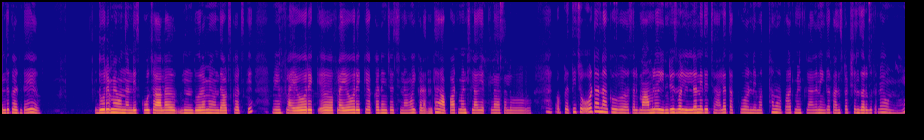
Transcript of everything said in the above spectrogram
ఎందుకంటే దూరమే ఉందండి స్కూల్ చాలా దూరమే ఉంది అవుట్స్కట్స్కి. మేము ఫ్లైఓవర్ ఎక్కి ఫ్లైఓవర్ ఎక్కి అక్కడి నుంచి వచ్చినాము. ఇక్కడంతా అపార్ట్మెంట్స్ లాగా ఎట్లా అసలు ప్రతి చోట నాకు అసలు మామూలుగా ఇండివిజువల్ ఇల్లు అనేది చాలా తక్కువ అండి. మొత్తం అపార్ట్మెంట్స్ లాగానే ఇంకా కన్స్ట్రక్షన్ జరుగుతూనే ఉన్నాయి.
